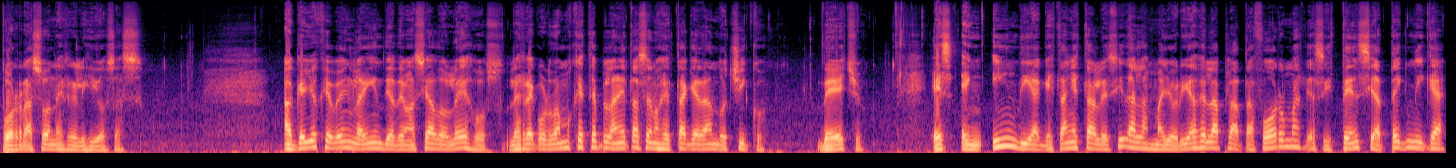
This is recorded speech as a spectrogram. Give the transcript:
por razones religiosas. Aquellos que ven la India demasiado lejos, les recordamos que este planeta se nos está quedando chico. De hecho, es en India que están establecidas las mayorías de las plataformas de asistencia técnica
